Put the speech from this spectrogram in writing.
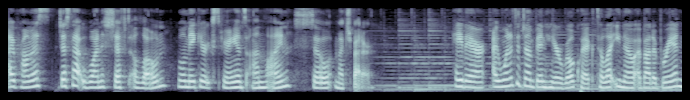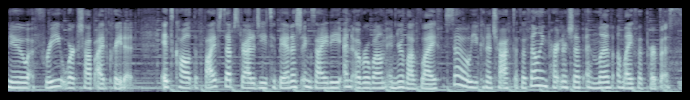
I promise just that one shift alone will make your experience online so much better. Hey there, I wanted to jump in here real quick to let you know about a brand new free workshop I've created. It's called the five step strategy to banish anxiety and overwhelm in your love life so you can attract a fulfilling partnership and live a life of purpose.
